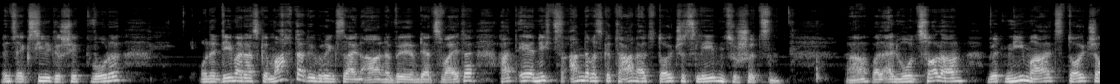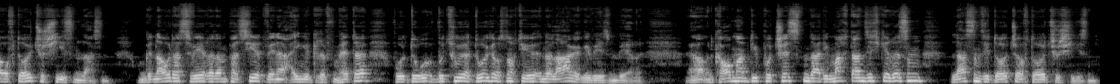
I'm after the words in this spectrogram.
ins Exil geschickt wurde. Und indem er das gemacht hat, übrigens sein Ahne Wilhelm II., hat er nichts anderes getan, als deutsches Leben zu schützen. Ja, weil ein Hohenzollern wird niemals Deutsche auf Deutsche schießen lassen. Und genau das wäre dann passiert, wenn er eingegriffen hätte, wo, wozu er durchaus noch die, in der Lage gewesen wäre. Ja, und kaum haben die Putschisten da die Macht an sich gerissen, lassen sie Deutsche auf Deutsche schießen.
